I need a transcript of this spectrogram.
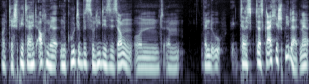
Und der spielt halt auch eine, eine gute bis solide Saison. Und ähm, wenn du das, das gleiche Spiel halt, ne,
